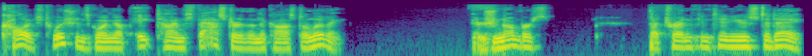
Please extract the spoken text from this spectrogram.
college tuition's going up eight times faster than the cost of living. There's your numbers. That trend continues today.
